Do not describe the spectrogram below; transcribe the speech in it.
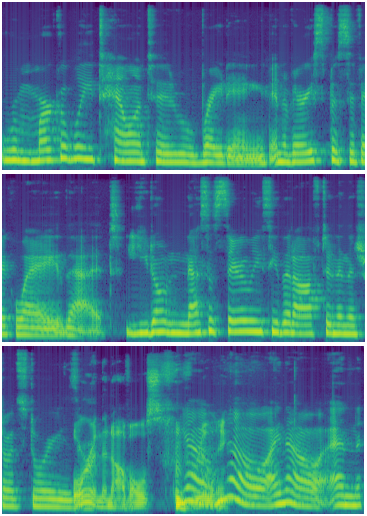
remarkably talented writing in a very specific way that you don't necessarily see that often in the short stories. Or in the novels, yeah, really. no, I know. And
